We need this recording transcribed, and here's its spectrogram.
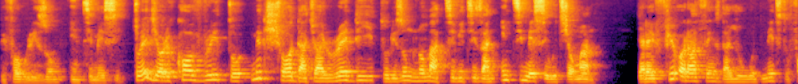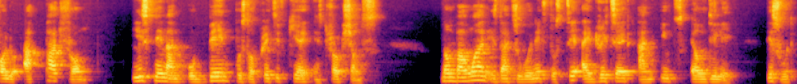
before we resume intimacy. To aid your recovery, to make sure that you are ready to resume normal activities and intimacy with your man, there are a few other things that you would need to follow apart from listening and obeying post-operative care instructions. Number one is that you will need to stay hydrated and eat healthily. This would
